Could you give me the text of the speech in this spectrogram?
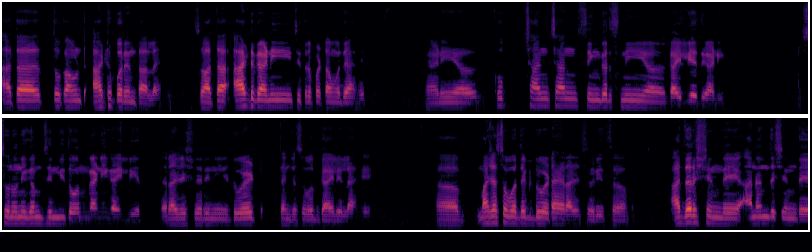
आता तो काउंट आठ पर्यंत आलाय. सो आता आठ गाणी चित्रपटामध्ये आहेत. आणि खूप छान छान सिंगर्सनी गायली आहेत गाणी. सोनू निगमजींनी दोन गाणी गायली आहेत. राजेश्वरीनी डुएट त्यांच्यासोबत गायलेलं आहे. माझ्यासोबत एक डुएट आहे राजेश्वरीचं. आदर्श शिंदे आनंद शिंदे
